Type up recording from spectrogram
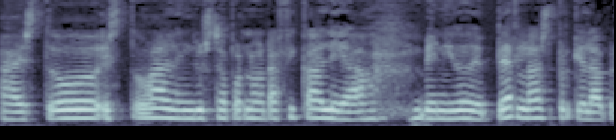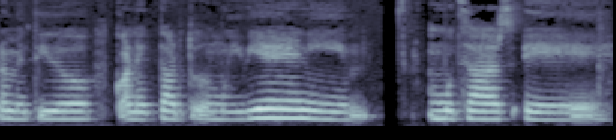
a esto, esto a la industria pornográfica le ha venido de perlas porque le ha prometido conectar todo muy bien y muchas eh,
